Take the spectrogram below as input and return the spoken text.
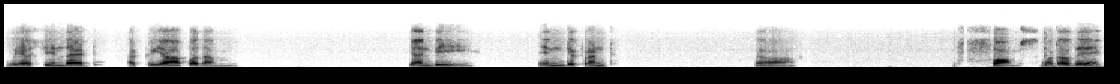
we have seen that a kriyapadam can be in different uh, forms. What are they?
